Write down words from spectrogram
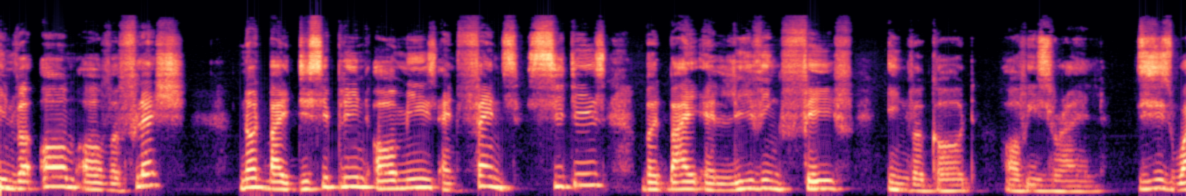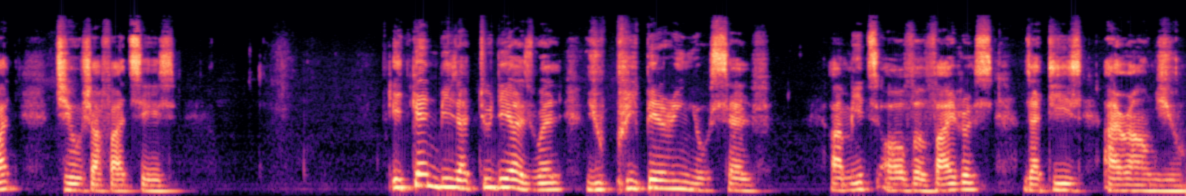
in the arm of the flesh, not by disciplined armies and fenced cities, but by a living faith in the God of Israel. This is what Jehoshaphat says. It can be that today as well you preparing yourself amidst of a virus that is around you.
